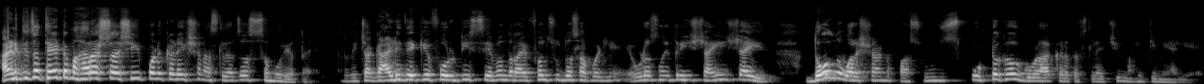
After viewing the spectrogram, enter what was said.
आणि तिचं थेट महाराष्ट्राशी पण कनेक्शन असल्याचं समोर येत आहे. तर तिच्या गाडीत एके फोर्टी सेव्हन रायफल सुद्धा सापडली. एवढंच नाही तर ही शाहीन शाहीद दोन वर्षांपासून स्फोटक गोळा करत असल्याची माहिती मिळाली आहे.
